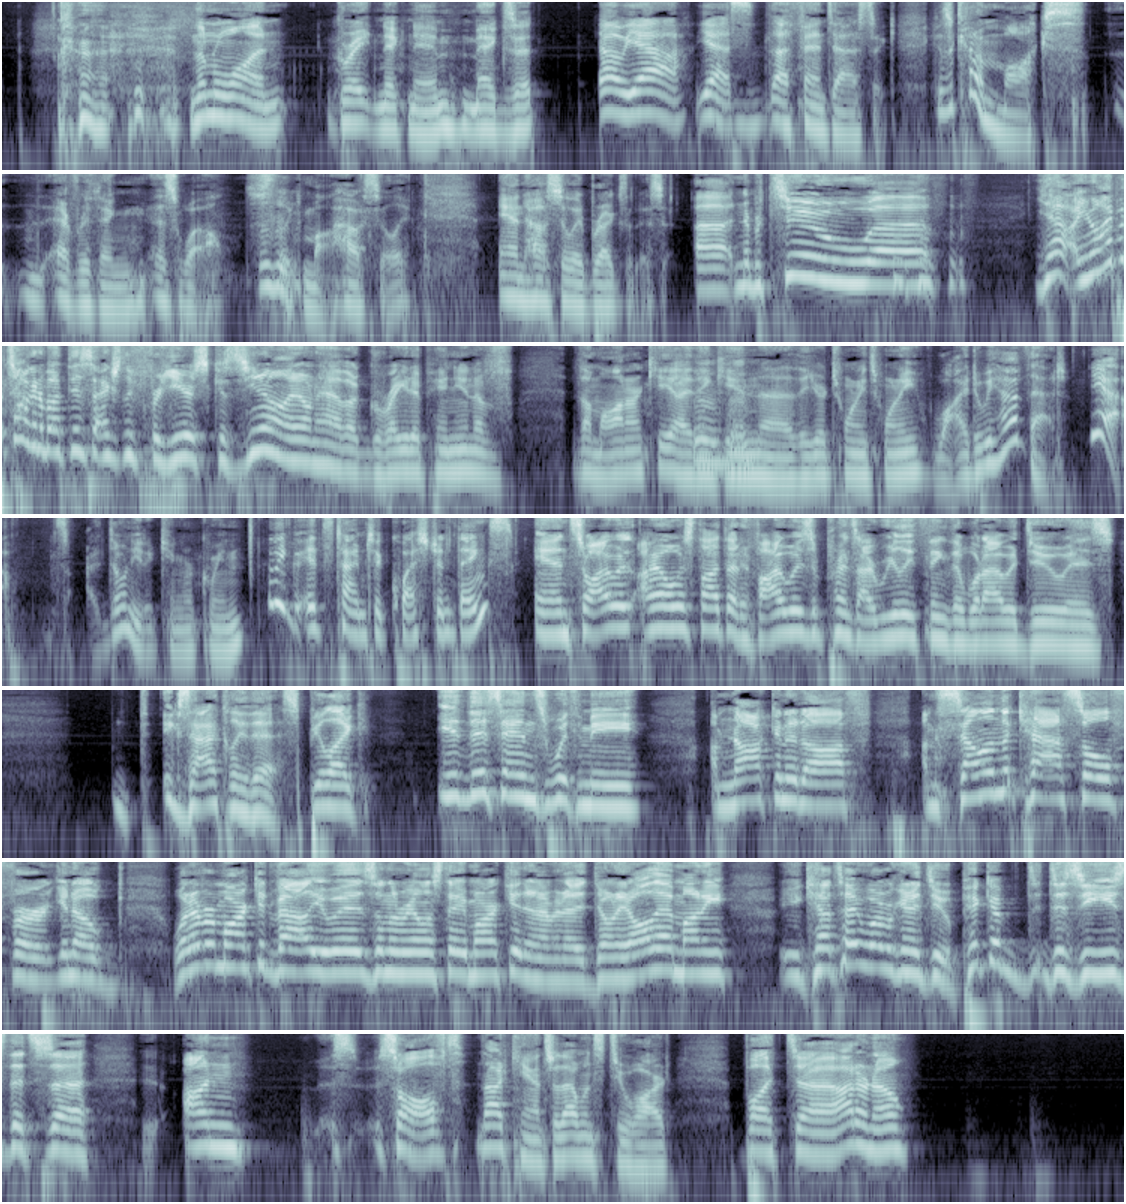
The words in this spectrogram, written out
Number one, great nickname, Megxit. oh yeah. Yes. That fantastic. Because it kind of mocks everything as well. Just like mo- how silly, and how silly Brexit is. Uh, number two, uh, yeah, you know I've been talking about this actually for years because you know I don't have a great opinion of the monarchy. I think in uh, the year 2020, why do we have that? yeah It's- I don't need a king or queen. i think it's time to question things And so I was I always thought that if I was a prince, I really think that what I would do is d- exactly this. Be like, "I- this ends with me. I'm knocking it off. I'm selling the castle for, you know, whatever market value is on the real estate market, and I'm going to donate all that money. I'll tell you what we're to do. Pick a d- disease that's uh, unsolved. Not cancer. That one's too hard. But uh, I don't know.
